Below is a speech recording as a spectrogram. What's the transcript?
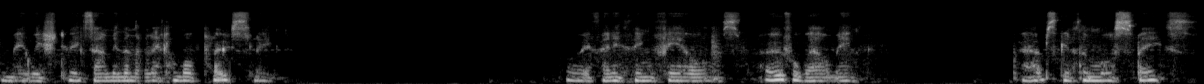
You may wish to examine them a little more closely. Or if anything feels overwhelming, perhaps give them more space.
